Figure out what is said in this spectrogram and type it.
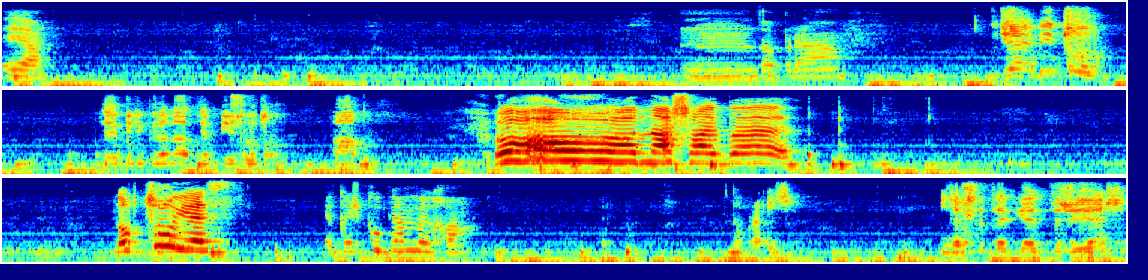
Ja. Mm, dobra. Gdzie mi tu? Debil granatem mi rzuca. A! O, na szajbę! No co jest? Jakaś głupia mycha. Dobra, idź. Idziesz. Jeszcze ty, ty żyjesz?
